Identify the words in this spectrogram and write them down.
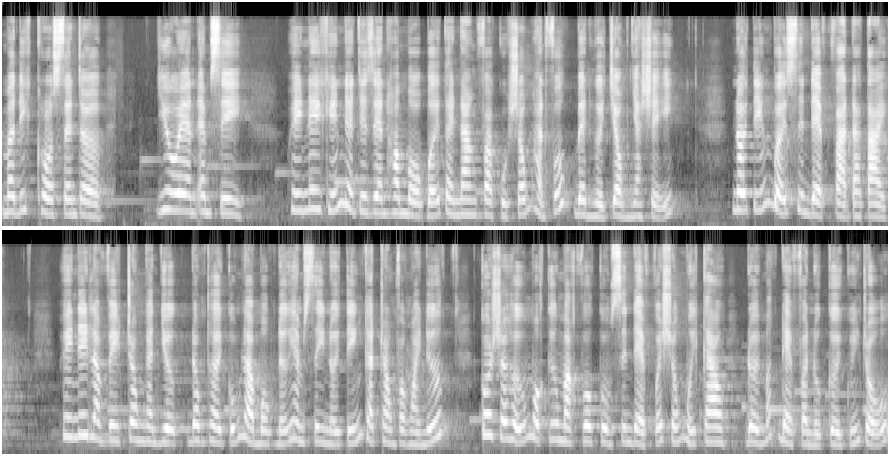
Medical Center, UNMC. Huyền Ni khiến netizen hâm mộ bởi tài năng và cuộc sống hạnh phúc bên người chồng nha sĩ. Nổi tiếng bởi xinh đẹp và đa tài. Huyền Ni làm việc trong ngành dược, đồng thời cũng là một nữ MC nổi tiếng cả trong và ngoài nước. Cô sở hữu một gương mặt vô cùng xinh đẹp với sống mũi cao, đôi mắt đẹp và nụ cười quyến rũ.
